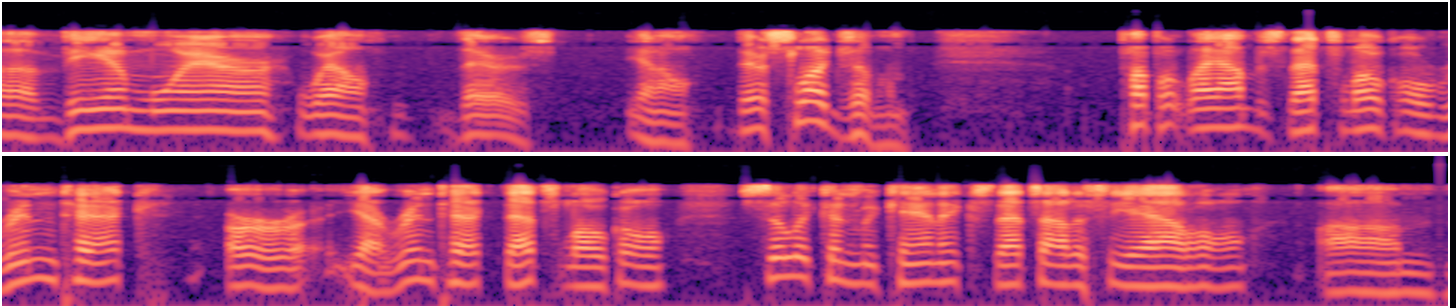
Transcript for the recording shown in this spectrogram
uh, VMware, well, there's, you know, there's slugs of them. Puppet Labs, that's local. Rintech, or, yeah, Rintech, that's local. Silicon Mechanics, that's out of Seattle. Um,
